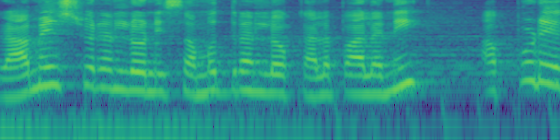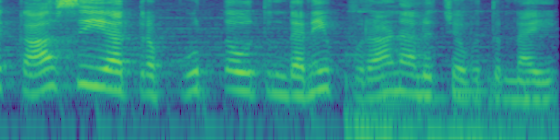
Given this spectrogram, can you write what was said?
రామేశ్వరంలోని సముద్రంలో కలపాలని అప్పుడే కాశీయాత్ర పూర్తవుతుందని పురాణాలు చెబుతున్నాయి.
